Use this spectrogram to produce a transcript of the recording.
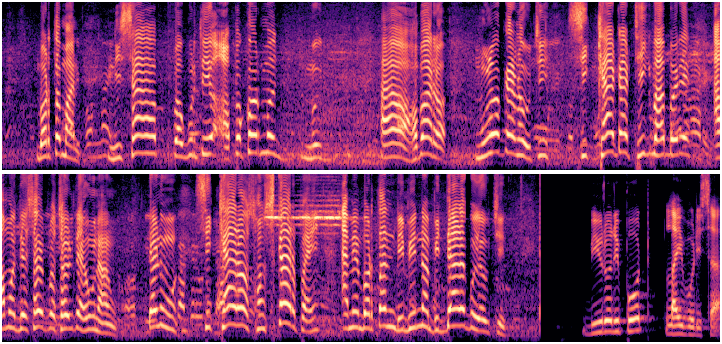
ବର୍ତ୍ତମାନ ନିଶା ପ୍ରବୃତ୍ତି ଅପକର୍ମ ଆ, ହେବାର ମୂଳ କାରଣ ହେଉଛି ଶିକ୍ଷାଟା ଠିକ୍ ଭାବରେ ଆମ ଦେଶରେ ପ୍ରଚଳିତ ହେଉନାହୁଁ ତେଣୁ ଶିକ୍ଷାର ସଂସ୍କାର ପାଇଁ ଆମେ ବର୍ତ୍ତମାନ ବିଭିନ୍ନ ବିଦ୍ୟାଳୟକୁ ଯାଉଛି ବ୍ୟୁରୋ ରିପୋର୍ଟ ଲାଇଭ୍ ଓଡ଼ିଶା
